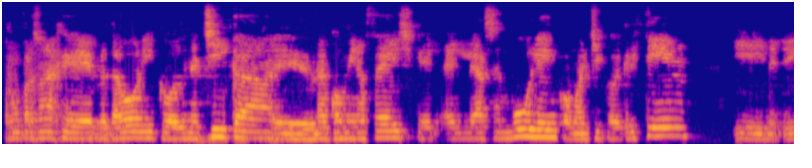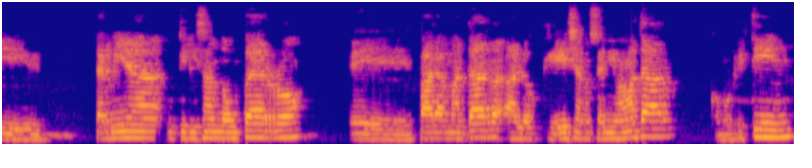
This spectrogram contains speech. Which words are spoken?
con un personaje protagónico de una chica, eh, una coming of age, que él le hacen bullying, como al chico de Christine, y, y termina utilizando un perro eh, para matar a los que ella no se anima a matar, como Christine.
